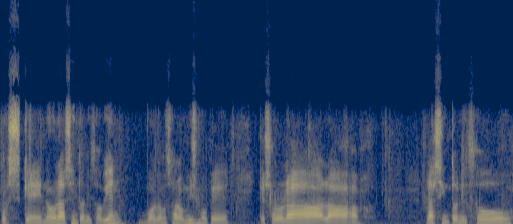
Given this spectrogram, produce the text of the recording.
pues que no la sintonizo bien. Volvemos a lo mismo, que, que solo la, la sintonizo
